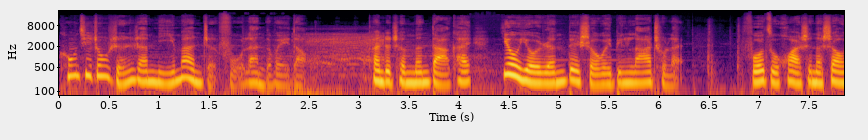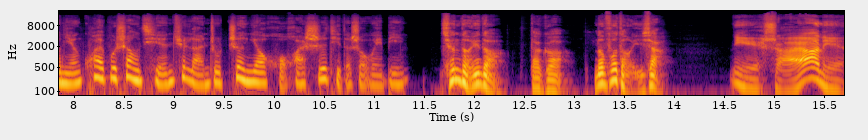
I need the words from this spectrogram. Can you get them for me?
空气中仍然弥漫着腐烂的味道。看着城门打开，又有人被守卫兵拉出来。佛祖化身的少年快步上前去拦住正要火化尸体的守卫兵。请等一等，大哥，能否等一下？你谁啊你？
